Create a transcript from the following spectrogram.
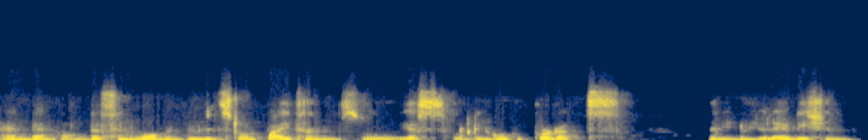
and then on this environment, we will install Python. So yes, one can go to products, then individual edition.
